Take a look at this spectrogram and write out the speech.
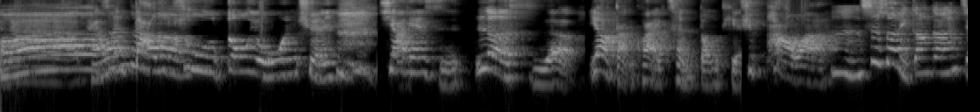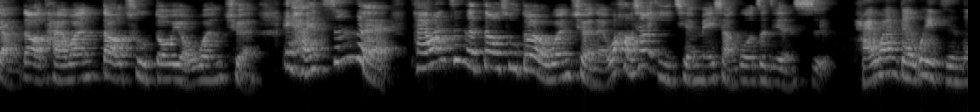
啊！哦、台湾到处都有温泉，夏天时热死了，要赶快趁冬天去泡啊！嗯，是说你刚刚讲到台湾到处都有温泉，哎，还真的哎，台湾真的到处都有温泉哎，我好像以前没想过这件事。台湾的位置呢，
